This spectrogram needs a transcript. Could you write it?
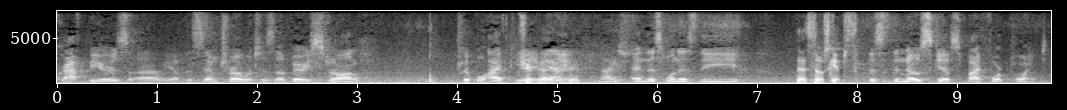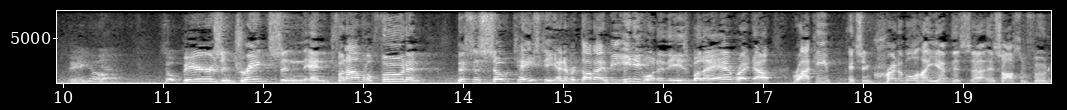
craft beers. Uh, we have the Semtra, which is a very strong triple IPA. Triple I. IPA. Nice. And this one is the That's no skips. this is the No Skips by Fort Point. There you go. Yeah. So beers and drinks and, and phenomenal food, and this is so tasty. I never thought I'd be eating one of these, but I am right now. Rocky, it's incredible how you have this uh, this awesome food.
